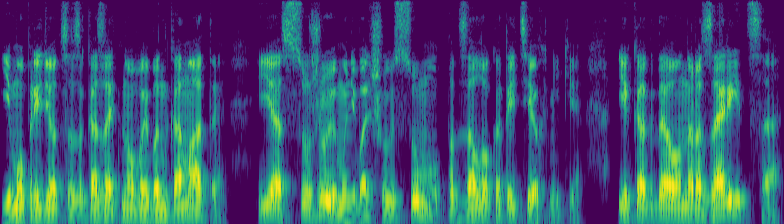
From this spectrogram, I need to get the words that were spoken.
Ему придется заказать новые банкоматы. Я сужу ему небольшую сумму под залог этой техники. И когда он разорится,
